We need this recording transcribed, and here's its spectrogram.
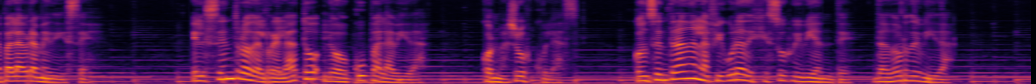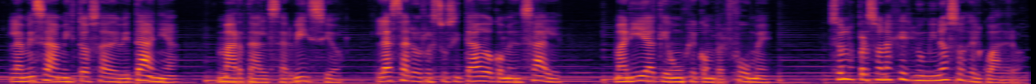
La palabra me dice, el centro del relato lo ocupa la vida, con mayúsculas, concentrada en la figura de Jesús viviente, dador de vida. La mesa amistosa de Betania, Marta al servicio, Lázaro resucitado comensal, María que unge con perfume, son los personajes luminosos del cuadro.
